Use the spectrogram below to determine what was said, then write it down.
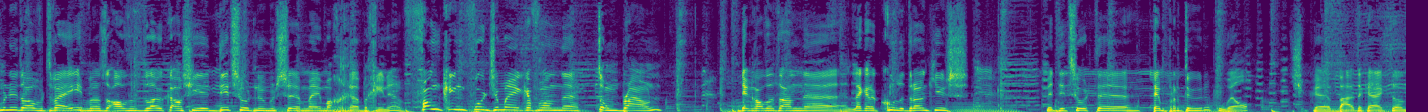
Minuten over twee. Was altijd leuk als je dit soort nummers eh, mee mag eh, beginnen. Funking for Jamaica van eh, Tom Brown. Ik denk altijd aan lekkere koele drankjes. Met dit soort temperaturen. Hoewel, als eh, buiten kijk dan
